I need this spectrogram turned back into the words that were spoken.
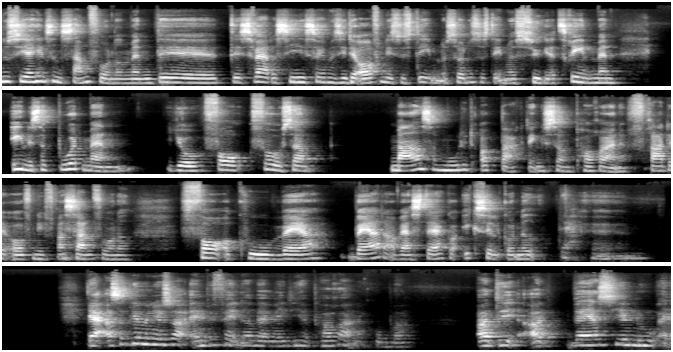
nu siger jeg hele tiden samfundet, men det, det er svært at sige. Så kan man sige det offentlige system, og sundhedssystemet og psykiatrien, men egentlig så burde man jo få, få så meget som muligt opbakning som pårørende fra det offentlige, fra ja. samfundet, for at kunne være, være der og være stærk og ikke selv gå ned. Ja. Øh, Ja, og så bliver man jo så anbefalet at være med i de her pårørende grupper. Og, det, og hvad jeg siger nu, er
